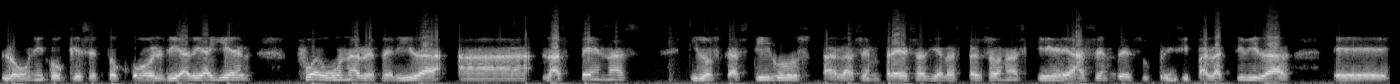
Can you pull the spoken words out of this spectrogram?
lo único que se tocó el día de ayer fue una referida a las penas y los castigos a las empresas y a las personas que hacen de su principal actividad eh,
